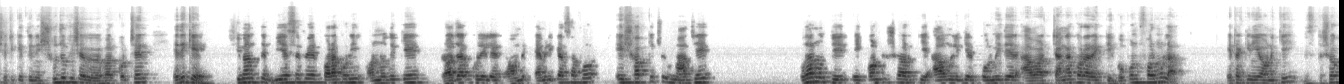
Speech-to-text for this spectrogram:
সেটিকে তিনি সুযোগ হিসেবে ব্যবহার করছেন। এদিকে সীমান্তে বিএসএফ এর কড়াকড়ি, অন্যদিকে রজার খলিলের আমেরিকা সফর, এই সবকিছুর মাঝে প্রধানমন্ত্রীর এই কণ্ঠস্বর কি আওয়ামী লীগের কর্মীদের আবার চাঙ্গা করার একটি গোপন ফর্মুলা? এটাকে নিয়ে অনেকেই বিশ্লেষক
